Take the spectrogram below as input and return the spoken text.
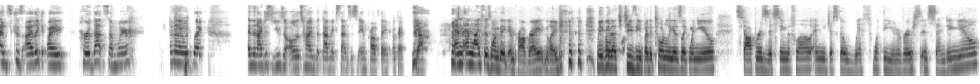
sense because I like I heard that somewhere, and then I was like, and then I just use it all the time. But that makes sense. It's an improv thing. Okay. Yeah. and and life is one big improv, right? Like maybe oh, that's cheesy, but it totally is. Like when you stop resisting the flow and you just go with what the universe is sending you,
